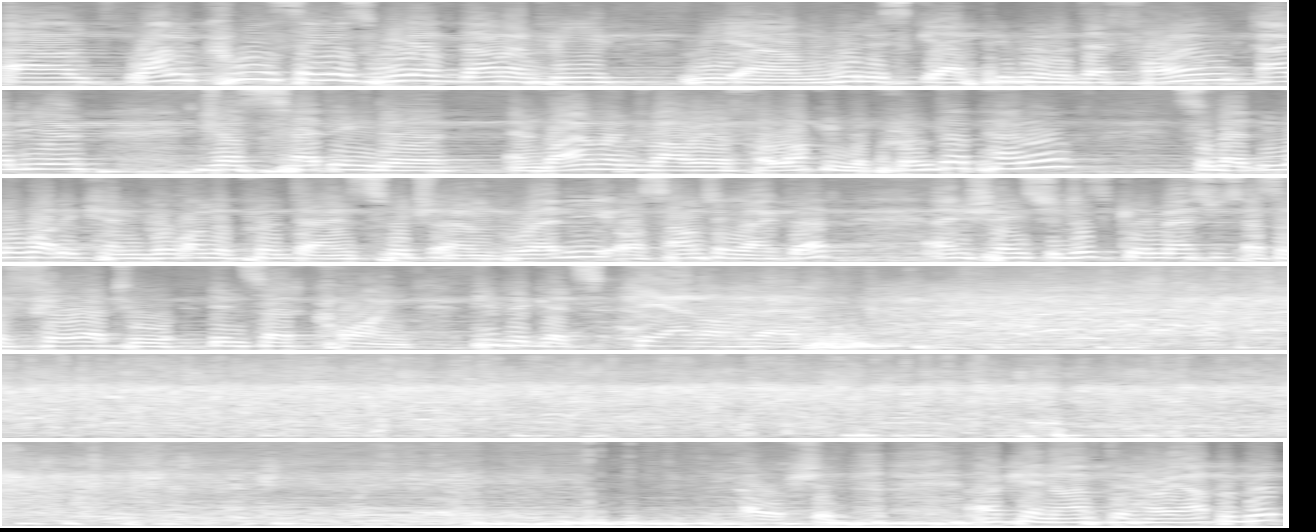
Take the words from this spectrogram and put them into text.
Um, one cool thing is we have done, and we, we um, really scared people with the following idea, just setting the environment variable for locking the printer panel so that nobody can go on the printer and switch um, ready or something like that and change the display message as a failure to insert coin. People get scared of that. oh shit. Okay, now I have to hurry up a bit.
